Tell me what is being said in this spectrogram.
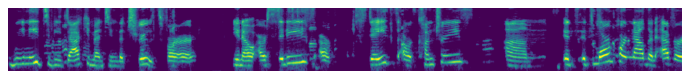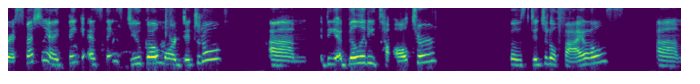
we need to be documenting the truth for you know our cities our states our countries. Um, it's it's more important now than ever especially i think as things do go more digital um, the ability to alter those digital files um,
